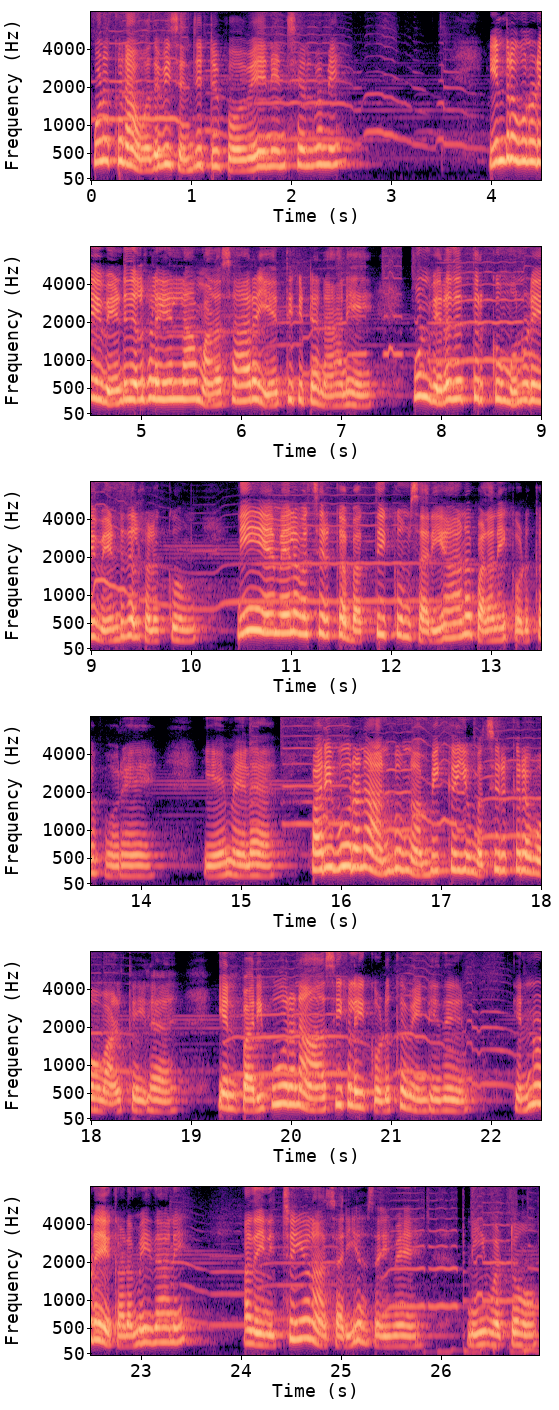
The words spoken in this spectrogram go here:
உனக்கு நான் உதவி செஞ்சுட்டு போவேன் என் செல்வமே. இன்று உன்னுடைய வேண்டுதல்களை எல்லாம் மனசார ஏற்றுக்கிட்ட நானே உன் விரதத்திற்கும் உன்னுடைய வேண்டுதல்களுக்கும் நீ என் மேலே வச்சிருக்க பக்திக்கும் சரியான பலனை கொடுக்க போகிறேன் என் மேலே பரிபூரண அன்பும் நம்பிக்கையும் வச்சிருக்கிற உன் வாழ்க்கையில் என் பரிபூரண ஆசிகளை கொடுக்க வேண்டியது என்னுடைய கடமைதானே? அதை நிச்சயம் நான் சரியாக செய்வேன். நீ மட்டும்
